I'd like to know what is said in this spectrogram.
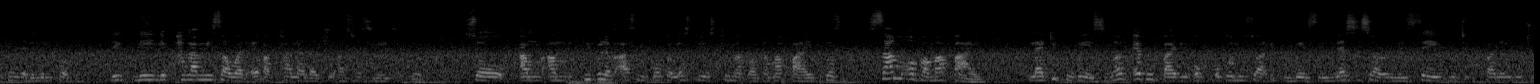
ikhendlela elimhlophe li- li- liphakamisa whatever color that you associated with. So um, um, people have asked me, Coco, let's do a stream about Amapai because some of Amapai, like Ipubesi, not everybody of Oboniswa Ipubesi necessarily say ukuthi kufanele ukuthi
